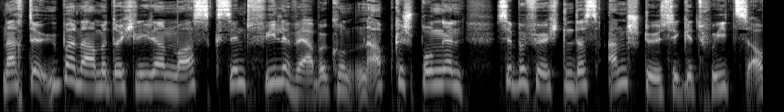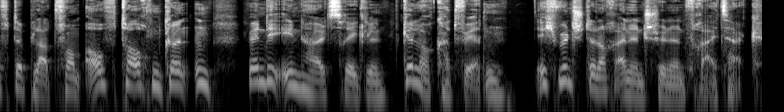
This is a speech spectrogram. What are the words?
nach der Übernahme durch Elon Musk sind viele Werbekunden abgesprungen. Sie befürchten, dass anstößige Tweets auf der Plattform auftauchen könnten, wenn die Inhaltsregeln gelockert werden. Ich wünsche dir noch einen schönen Freitag.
